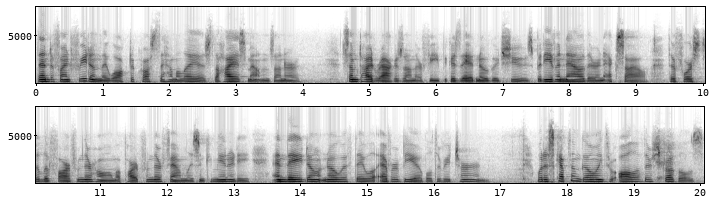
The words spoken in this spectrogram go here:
Then, to find freedom, they walked across the Himalayas, the highest mountains on earth. Some tied rackets on their feet because they had no good shoes, but even now they're in exile. They're forced to live far from their home, apart from their families and community, and they don't know if they will ever be able to return. What has kept them going through all of their struggles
